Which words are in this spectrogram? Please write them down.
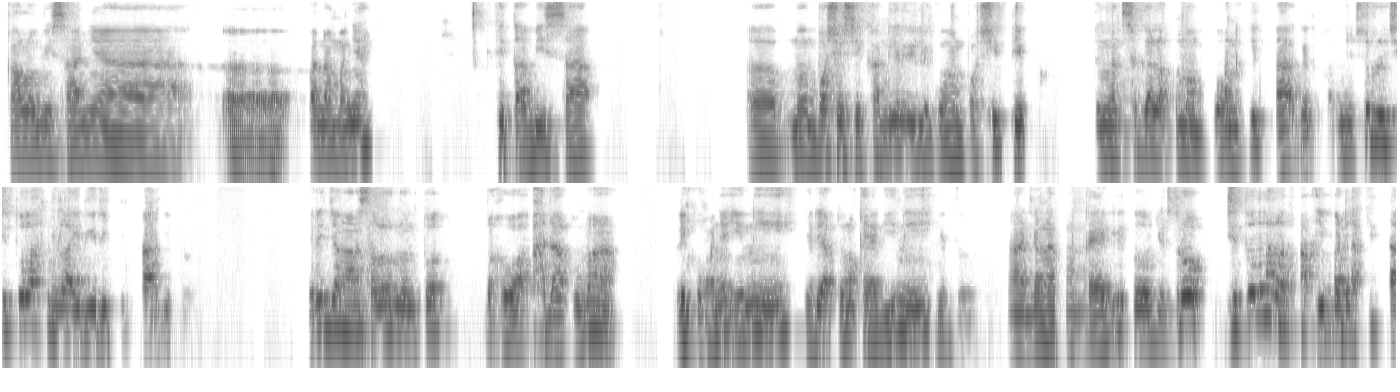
kalau misalnya uh, apa namanya kita bisa uh, memposisikan diri di lingkungan positif dengan segala kemampuan kita gitu kan justru di situlah nilai diri kita gitu jadi jangan selalu nuntut bahwa ada aku mah lingkungannya ini jadi aku mah kayak gini gitu Nah, jangan kayak gitu. Justru di situlah letak ibadah kita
